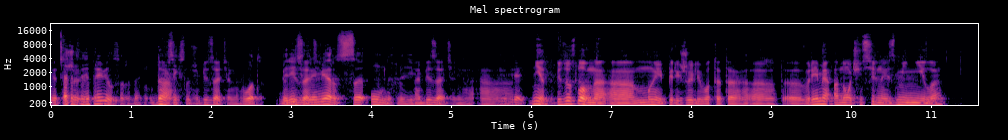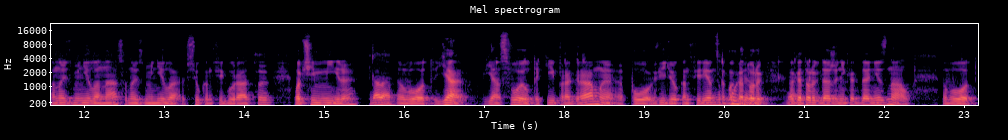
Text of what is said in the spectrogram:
Это, это же... кстати, привился же, да? Да, обязательно. Вот, берите пример с умных людей. Обязательно. А, нет, безусловно, а, мы пережили вот это а, время, оно очень сильно изменило. Оно изменило нас, оно изменило всю конфигурацию вообще мира. Да, да. Вот. Я, я освоил такие программы по видеоконференциям, о которых, да. о которых даже никогда не знал. Вот.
